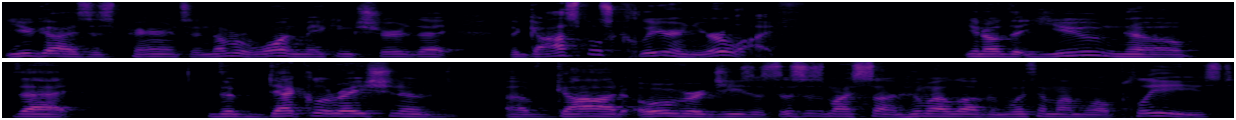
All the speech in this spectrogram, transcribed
you guys as parents, and number one, making sure that the gospel's clear in your life. You know that you know that the declaration of of God over Jesus, this is my son, whom I love, and with him I'm well pleased.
